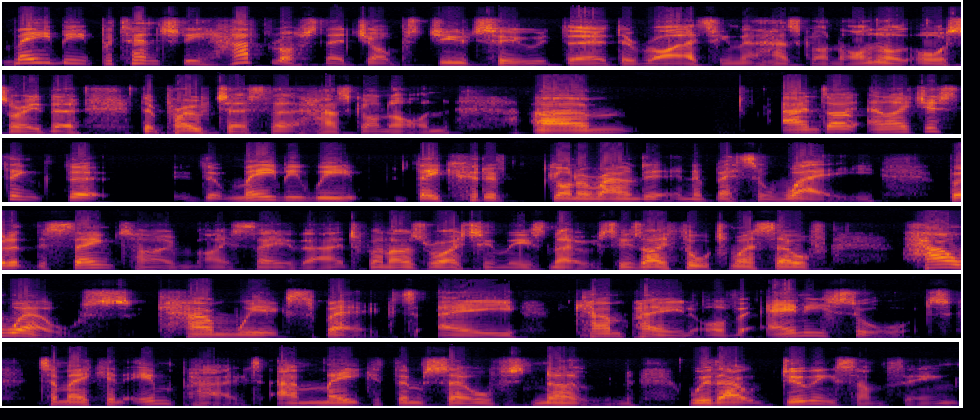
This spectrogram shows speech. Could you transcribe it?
maybe potentially have lost their jobs due to the the rioting that has gone on, or, or sorry, the the protest that has gone on. Um, and I and I just think that that maybe we they could have gone around it in a better way. But at the same time, I say that when I was writing these notes, is I thought to myself, how else can we expect a campaign of any sort to make an impact and make themselves known without doing something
